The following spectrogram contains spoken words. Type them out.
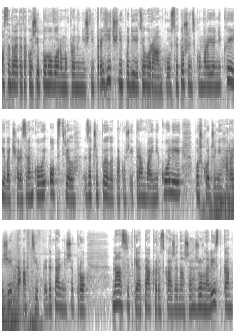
Власне, давайте також і поговоримо про нинішні трагічні події цього ранку. У Святошинському районі Києва через ранковий обстріл зачепили також і трамвайні колії, пошкоджені гаражі та автівки. Детальніше про наслідки атаки розкаже наша журналістка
